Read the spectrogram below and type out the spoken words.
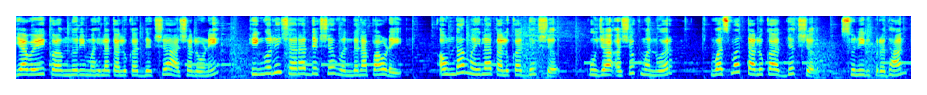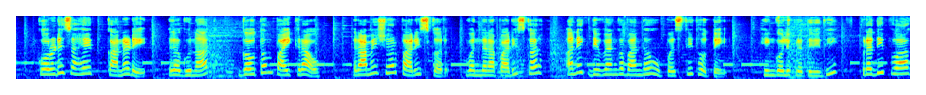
यावेळी कळमनुरी महिला तालुकाध्यक्ष आशा लोणे हिंगोली शहराध्यक्ष वंदना पावडे औंढा महिला तालुकाध्यक्ष पूजा अशोक मनवर वसमत तालुका अध्यक्ष सुनील प्रधान कोरडे साहेब कानडे रघुनाथ गौतम पाईकराव रामेश्वर पारिसकर वंदना पारिसकर अनेक दिव्यांग बांधव उपस्थित होते. हिंगोली प्रतिनिधी प्रदीप वाघ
